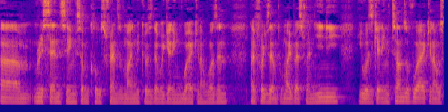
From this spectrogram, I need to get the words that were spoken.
um, resenting some close friends of mine because they were getting work and I wasn't. Like for example, my best friend Yini, he was getting tons of work and I was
